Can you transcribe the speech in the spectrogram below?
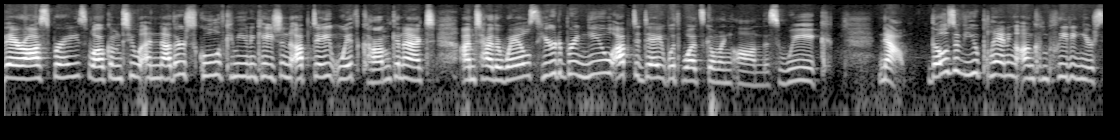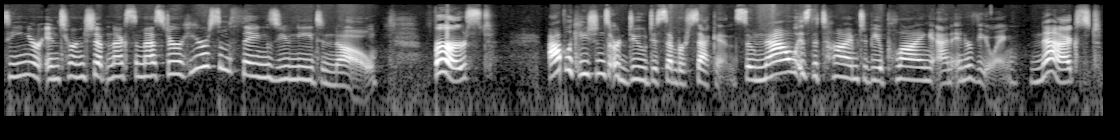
there, Ospreys. Welcome to another School of Communication update with CommConnect. I'm Tyler Wales, here to bring you up to date with what's going on this week. Now, those of you planning on completing your senior internship next semester, here are some things you need to know. First, applications are due December 2nd, so now is the time to be applying and interviewing. Next,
